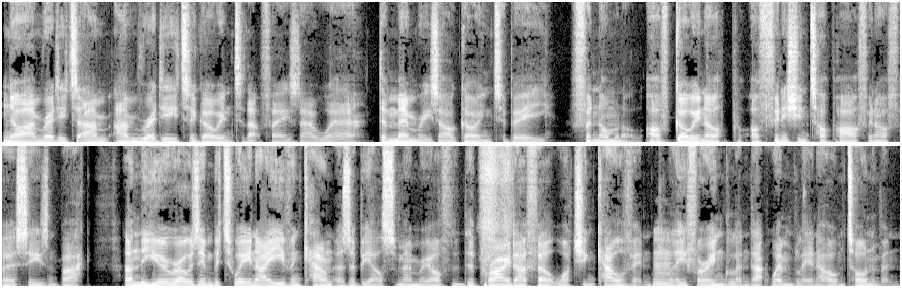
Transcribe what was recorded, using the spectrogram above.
No, I'm ready to. I'm I'm ready to go into that phase now where the memories are going to be phenomenal of going up, of finishing top half in our first season back, and the Euros in between. I even count as a Bielsa memory of the pride I felt watching Calvin play for England at Wembley in a home tournament.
